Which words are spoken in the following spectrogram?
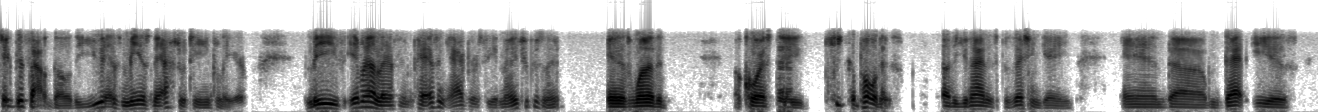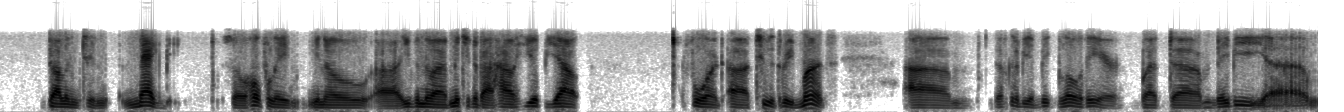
check this out, though: the U.S. men's national team player leads MLS in passing accuracy at 92%, and is one of the, of course, the key components of the United's possession game, and um, that is Darlington Nagbe. So hopefully, you know, uh, even though I mentioned about how he'll be out for uh, two to three months, um, that's going to be a big blow there. But um, maybe um,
